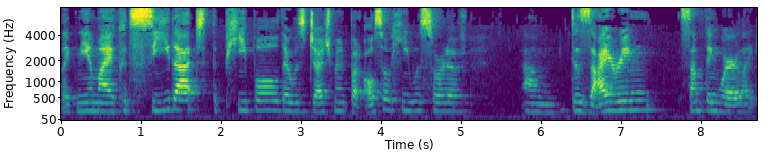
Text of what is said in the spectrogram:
like Nehemiah could see that the people there was judgment, but also he was sort of um, desiring something where like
